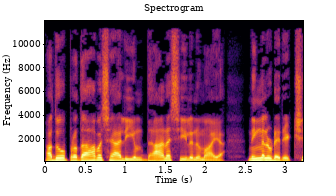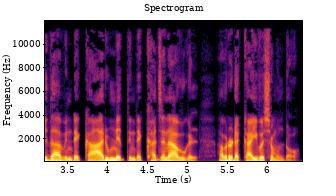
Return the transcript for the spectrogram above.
അതോ പ്രതാപശാലിയും ദാനശീലനുമായ നിങ്ങളുടെ രക്ഷിതാവിന്റെ കാരുണ്യത്തിന്റെ ഖജനാവുകൾ അവരുടെ കൈവശമുണ്ടോ?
